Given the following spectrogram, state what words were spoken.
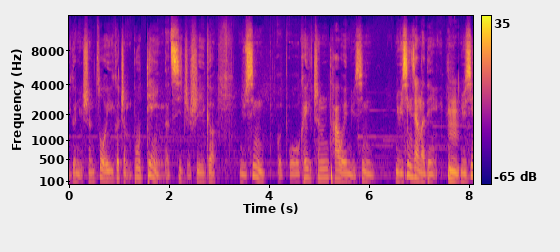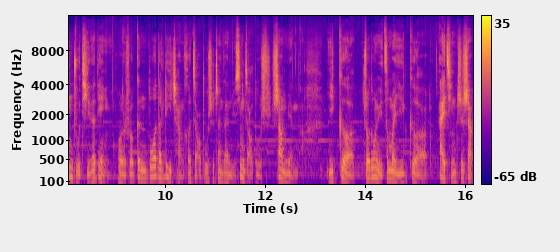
一个女生，作为一个整部电影的气质，是一个女性，我我可以称它为女性女性向的电影，嗯女性主题的电影，或者说更多的立场和角度是站在女性角度上面的。一个周冬雨这么一个爱情至上、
